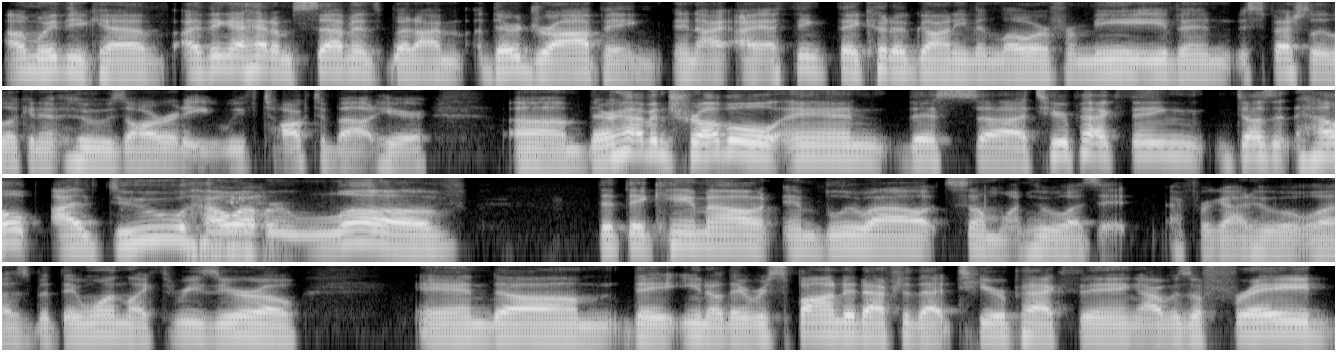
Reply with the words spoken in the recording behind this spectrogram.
I'm with you, Kev. I think I had them seventh, but I'm they're dropping, and I I think they could have gone even lower for me, even especially looking at who's already we've talked about here. Um, they're having trouble, and this uh, Tyrpak thing doesn't help. I do, however, yeah. love that they came out and blew out someone. Who was it? I forgot who it was, but they won like 3 0. And um, they, you know, they responded after that Tyrpak thing. I was afraid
